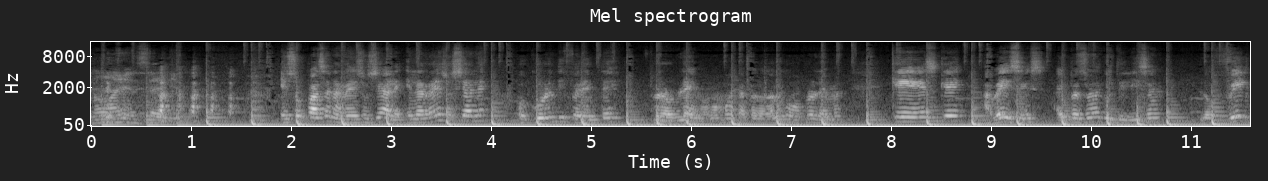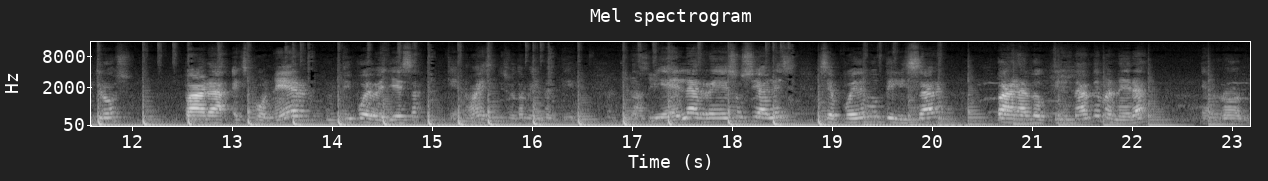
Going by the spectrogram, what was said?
No es en serio. Eso pasa en las redes sociales. En las redes sociales ocurren diferentes problemas, vamos a catalogarlo como problemas, que es que a veces hay personas que utilizan los filtros para exponer un tipo de belleza que no es, eso también es mentira. Mentira, sí. También las redes sociales se pueden utilizar para adoctrinar de manera errónea.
